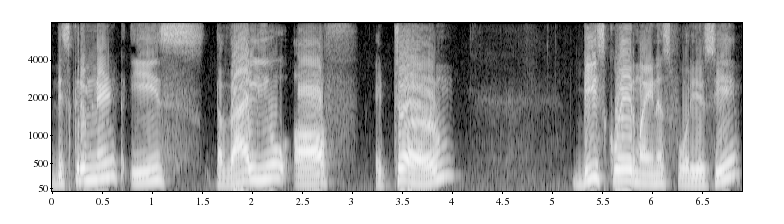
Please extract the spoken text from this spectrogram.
Discriminant is the value of a term b square minus 4ac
